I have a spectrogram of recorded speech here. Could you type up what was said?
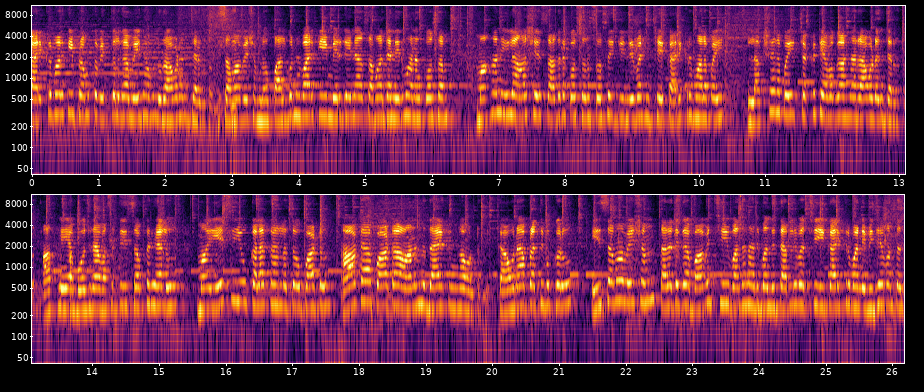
కార్యక్రమానికి ప్రముఖ వ్యక్తులుగా మేధావులు రావడం జరుగుతుంది. సమావేశంలో పాల్గొన్న వారికి మెరుగైన సమాజ నిర్మాణం కోసం మహనీయుల ఆశయ సాధన కోసం సొసైటీ నిర్వహించే కార్యక్రమాలపై లక్ష్యాలపై చక్కటి అవగాహన రావడం జరుగుతుంది. ఆత్మీయ భోజన వసతి సౌకర్యాలు మా ఏసీయు కళాకారులతో పాటు ఆట పాట ఆనందదాయకంగా ఉంటుంది. కావున ప్రతి ఒక్కరూ ఈ సమావేశం తనదిగా భావించి వందలాది మంది తరలివచ్చి ఈ కార్యక్రమాన్ని విజయవంతం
